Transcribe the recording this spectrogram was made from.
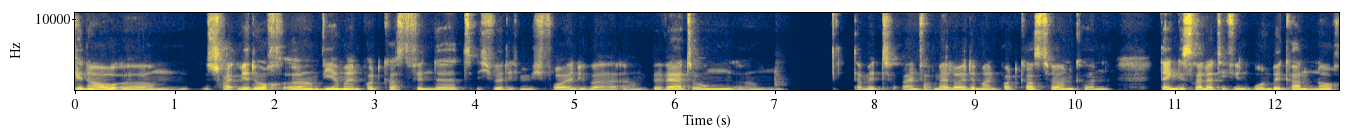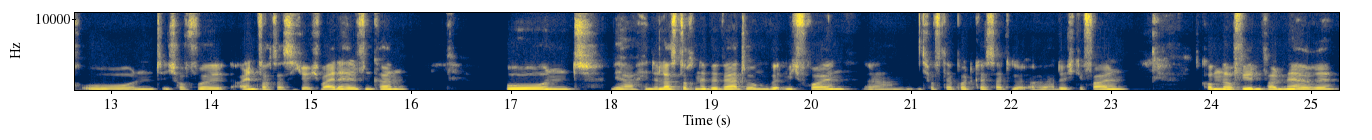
Genau, ähm, schreibt mir doch, ähm, wie ihr meinen Podcast findet. Ich würde mich freuen über ähm, Bewertungen, ähm, damit einfach mehr Leute meinen Podcast hören können. Ich denke, es ist relativ unbekannt noch und ich hoffe einfach, dass ich euch weiterhelfen kann. Und ja, hinterlasst doch eine Bewertung, würde mich freuen. Ähm, ich hoffe, der Podcast hat, hat euch gefallen. Es kommen auf jeden Fall mehrere.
